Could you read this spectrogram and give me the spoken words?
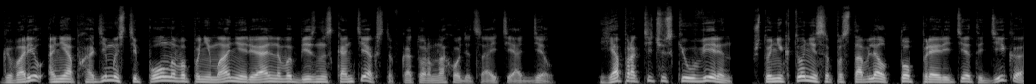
говорил о необходимости полного понимания реального бизнес-контекста, в котором находится IT-отдел. Я практически уверен, что никто не сопоставлял топ-приоритеты Дика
